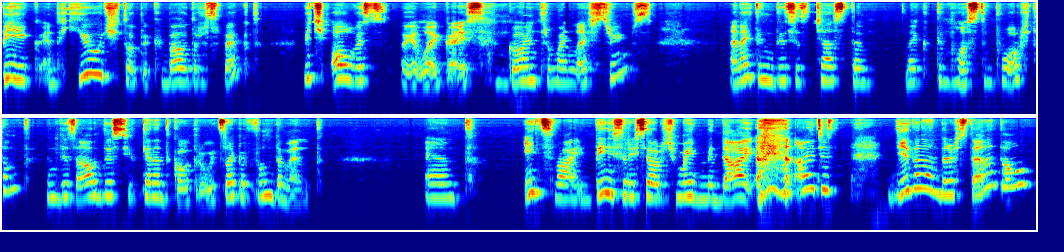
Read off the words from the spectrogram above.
big and huge topic about respect which always uh, like guys going through my live streams. And i think this is just the like the most important. And without this you cannot go through. It's like a fundament. And it's why this research made me die. I just didn't understand it all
